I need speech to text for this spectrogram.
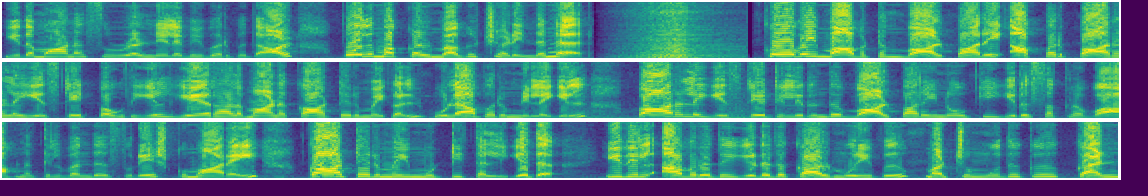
இதமான சூழல் நிலவி வருவதால் பொதுமக்கள் மகிழ்ச்சி அடைந்தனர் கோவை மாவட்டம் வால்பாறை அப்பர் பாரலை எஸ்டேட் பகுதியில் ஏராளமான காட்டெருமைகள் உலாவரும் நிலையில் பாரலை எஸ்டேட்டிலிருந்து வால்பாறை நோக்கி இருசக்கர வாகனத்தில் வந்த சுரேஷ்குமாரை காட்டெருமை முட்டி தள்ளியது. இதில் அவரது இடது கால் முறிவு மற்றும் முதுகு கண்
